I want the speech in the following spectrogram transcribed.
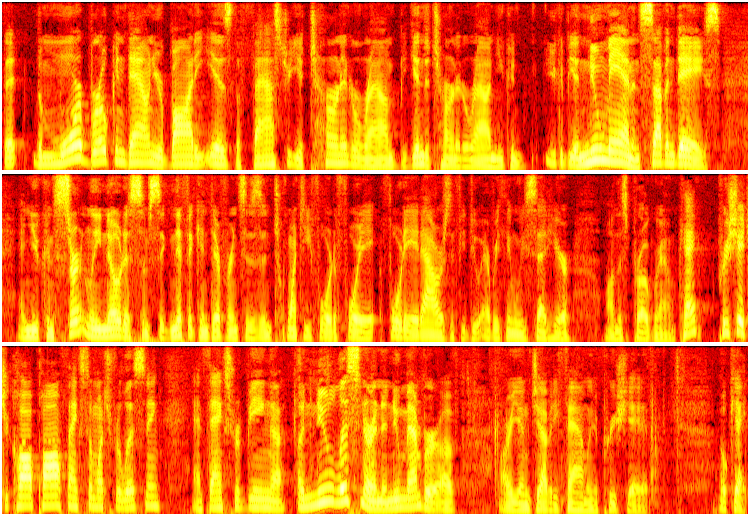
that the more broken down your body is, the faster you turn it around, begin to turn it around. You can you could be a new man in seven days. And you can certainly notice some significant differences in 24 to 48, 48 hours if you do everything we said here on this program. Okay? Appreciate your call, Paul. Thanks so much for listening. And thanks for being a, a new listener and a new member of our Youngevity family. Appreciate it. Okay,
